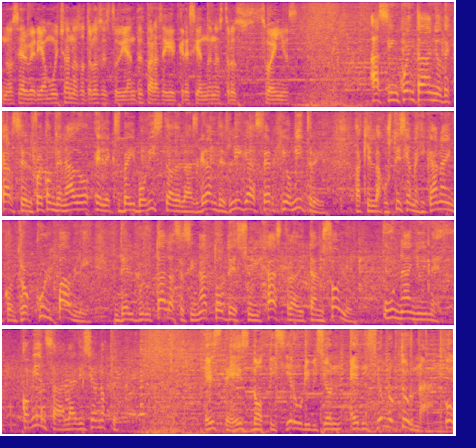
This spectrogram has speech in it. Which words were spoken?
Nos serviría mucho a nosotros los estudiantes para seguir creciendo en nuestros sueños. A 50 años de cárcel fue condenado el exbeibolista de las grandes ligas, Sergio Mitre, a quien la justicia mexicana encontró culpable del brutal asesinato de su hijastra de tan solo un año y medio. Comienza la edición nocturna. Este es Noticiero Univisión, edición nocturna, con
